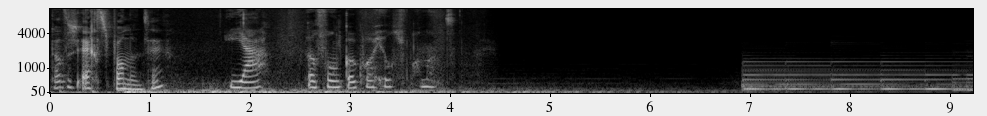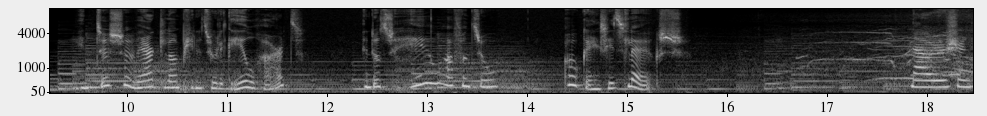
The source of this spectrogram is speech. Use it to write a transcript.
Dat is echt spannend, hè? Ja, dat vond ik ook wel heel spannend. Intussen werkt Lampje natuurlijk heel hard en doet ze heel af en toe ook eens iets leuks. Nou, er is een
